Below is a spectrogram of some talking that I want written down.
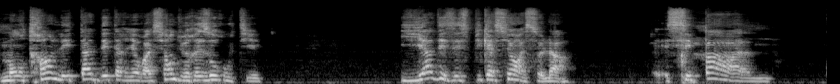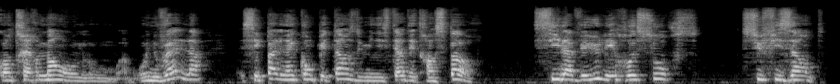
montrant l'état de détérioration du réseau routier. Il y a des explications à cela. C'est pas, contrairement aux, aux nouvelles, là, c'est pas l'incompétence du ministère des Transports s'il avait eu les ressources suffisantes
